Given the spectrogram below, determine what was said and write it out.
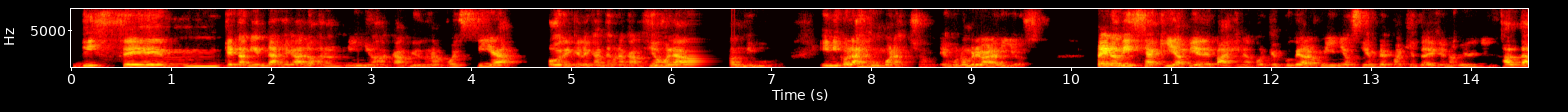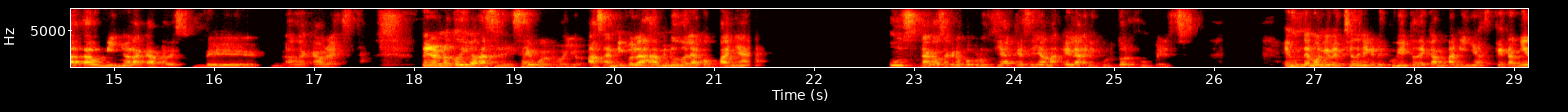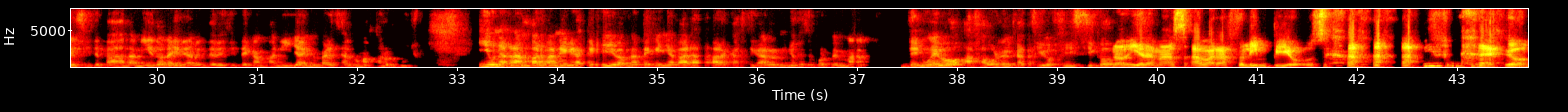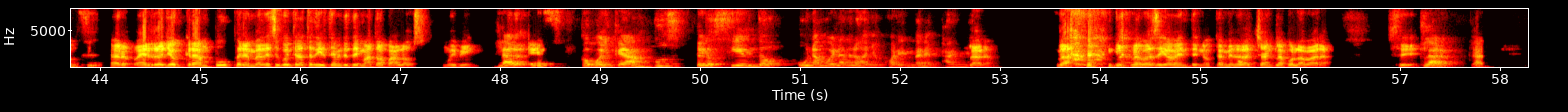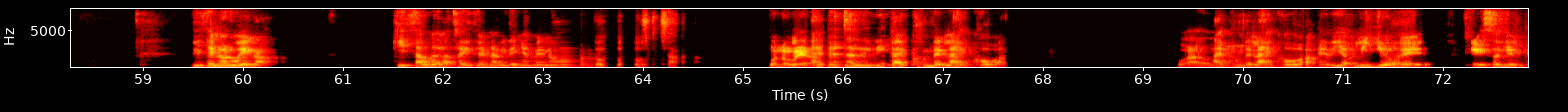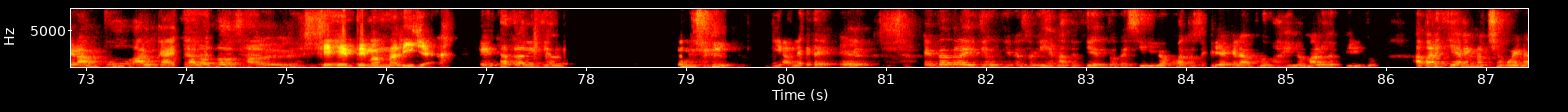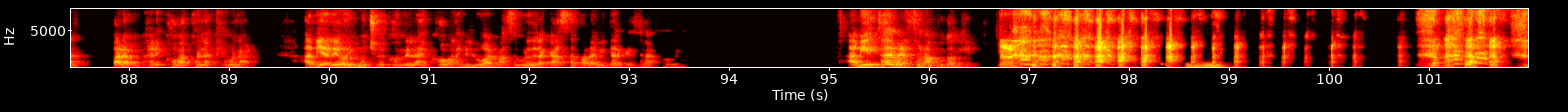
Dice mm, que también da regalos a los niños a cambio de una poesía o de que le canten una canción o le hagan un dibujo. Y Nicolás es un bonachón, es un hombre maravilloso. Pero dice aquí a pie de página, porque putear a los niños siempre cualquier tradición nos viene. Falta atar a un niño a la cabra, de, a la cabra esta. Pero no todo iba a ser risa y buen rollo. A San Nicolás a menudo le acompaña una cosa que no puedo pronunciar que se llama el agricultor Ruppels. Es un demonio vestido de negro y cubierto de campanillas, que también si te pasa da miedo la idea de decirte campanilla y me parece algo más para el orgullo. Y una gran barba negra que lleva una pequeña vara para castigar a los niños que se porten mal. De nuevo, a favor del castigo físico. ¿No? Y además a barazo limpio. O sea, es rollo Krampus, pero en vez de secuestrarte directamente te mato a palos. Muy bien. Claro, es como el Krampus, pero siendo una abuela de los años 40 en España. Claro. claro, básicamente, ¿no? Cambiando la chancla por la vara. Sí. Claro, claro. Dice Noruega. Quizá una de las tradiciones navideñas menos ortodoxas. Bueno, vea. La gente se dedica a esconder las escobas. Wow. A esconder las escobas. ¡Qué diablillo, eh! Eso y el Krampus al caer a los dos, ¿sabes? ¡Qué gente más malilla! Esta tradición. Sí, diablete, ¿eh? Esta tradición tiene su origen hace cientos de siglos cuando se creía que las brujas y los malos espíritus aparecían en Nochebuena para buscar escobas con las que volar. A día de hoy muchos esconden las escobas en el lugar más seguro de la casa para evitar que se las roben. A mí esta me parece una puta mierda.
